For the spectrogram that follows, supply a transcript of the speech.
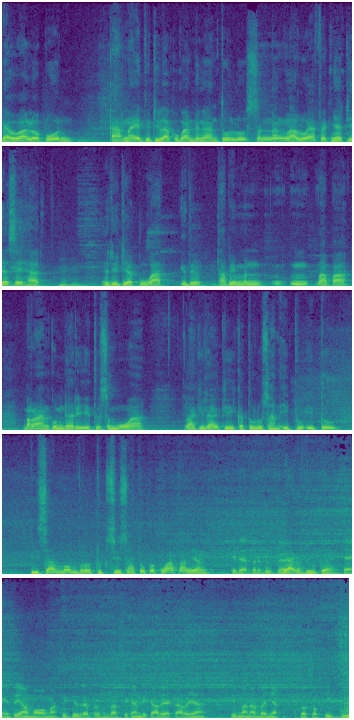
nah walaupun karena itu dilakukan dengan tulus senang lalu efeknya dia sehat. Jadi dia kuat gitu. Tapi men- m- apa merangkum dari itu semua lagi-lagi ketulusan ibu itu bisa memproduksi satu kekuatan yang Tidak terduga. tidak terduga Yang itu yang mau Mas Sigit representasikan di karya-karya di mana banyak sosok ibu,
